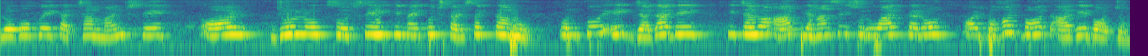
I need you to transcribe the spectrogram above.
लोगों को एक अच्छा मंच दें और जो लोग सोचते हैं कि मैं कुछ कर सकता हूँ, उनको एक जगह दें कि चलो आप यहाँ से शुरुआत करो और बहुत बहुत आगे पहुँचो।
